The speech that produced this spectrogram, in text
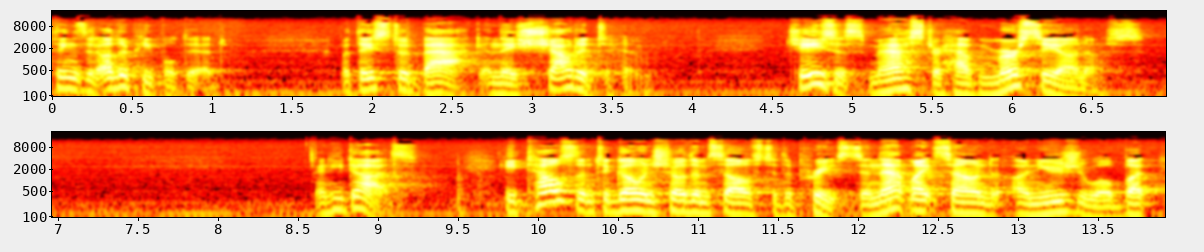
things that other people did. But they stood back and they shouted to him, Jesus, Master, have mercy on us. And he does. He tells them to go and show themselves to the priests. And that might sound unusual, but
